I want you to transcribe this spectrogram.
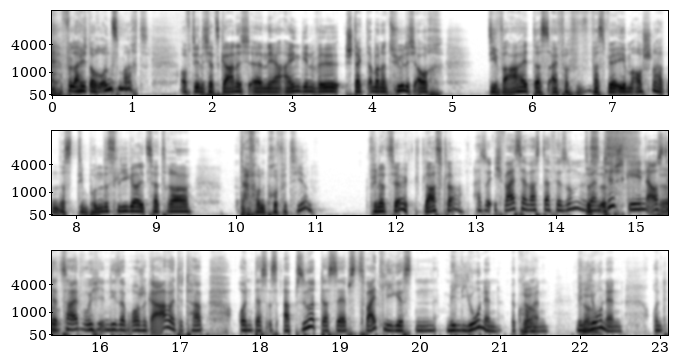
vielleicht auch uns macht, auf den ich jetzt gar nicht äh, näher eingehen will, steckt aber natürlich auch die Wahrheit, dass einfach, was wir eben auch schon hatten, dass die Bundesliga etc. davon profitieren. Finanziell, glasklar. Also ich weiß ja, was da für Summen über Das den Tisch ist- gehen aus ja. der Zeit, wo ich in dieser Branche gearbeitet habe. Und das ist absurd, dass selbst Zweitligisten Millionen bekommen. klar. Millionen. Und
